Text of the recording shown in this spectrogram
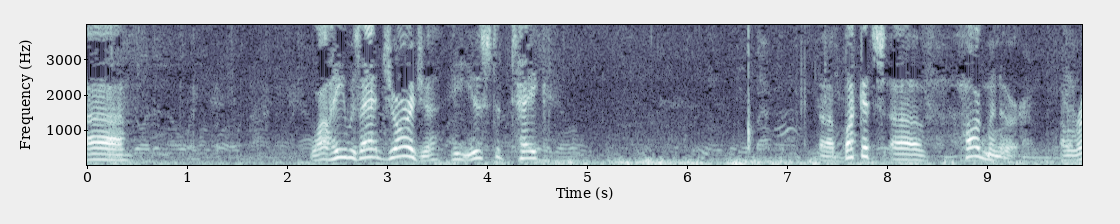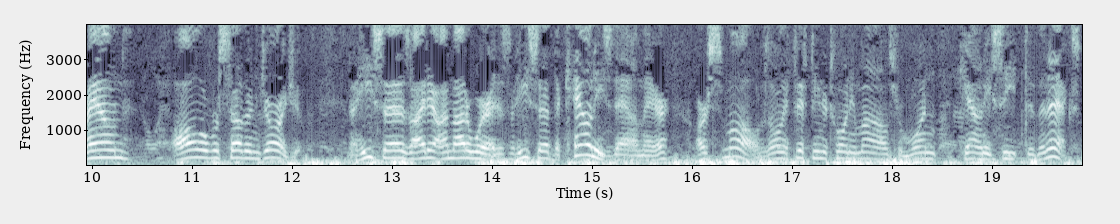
uh, while he was at Georgia, he used to take uh, buckets of hog manure around all over southern Georgia. Now he says, I, am not aware of this, but he said the counties down there are small. It was only 15 or 20 miles from one county seat to the next.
